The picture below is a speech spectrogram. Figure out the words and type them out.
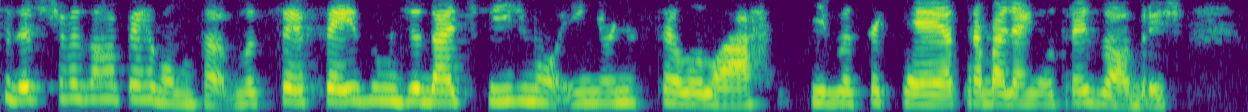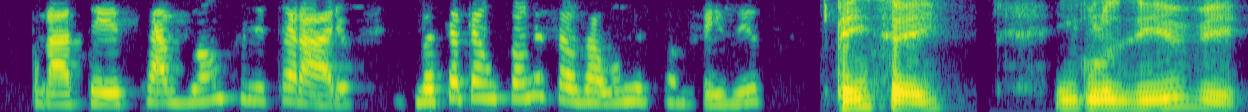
Deixa eu te fazer uma pergunta. Você fez um didatismo em unicelular e você quer trabalhar em outras obras para ter esse avanço literário. Você pensou nos seus alunos quando fez isso? Pensei. Inclusive,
